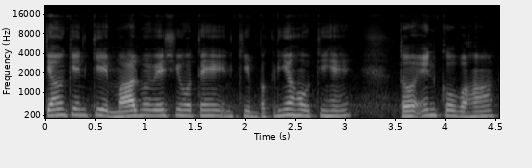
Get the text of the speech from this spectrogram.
क्योंकि इनके माल मवेशी होते हैं, इनकी बकरियाँ होती हैं तो इनको वहाँ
